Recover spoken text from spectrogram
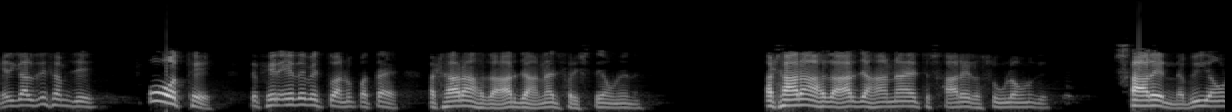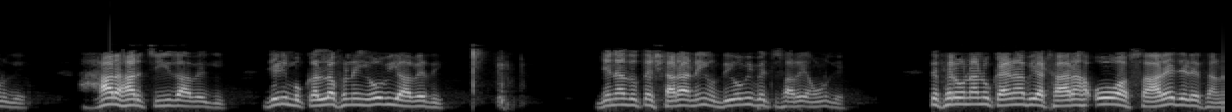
میری گل نہیں سمجھے؟ وہ اتے تو پھر یہ پتا ہے، اٹھارہ ہزار جہان فرشتے آنے نے۔ اٹھارہ ہزار جہان سارے رسول آؤ گے سارے نبی آؤ گے ہر ہر چیز آئے گی۔ جیڑی مکلف نہیں، وہ بھی آوے دی۔ جنہ دے شرح نہیں ہوں وہ بھی سارے آن گے۔ تے پھر انہوں کہنا بھی اٹھارہ، وہ سارے جڑے سن،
